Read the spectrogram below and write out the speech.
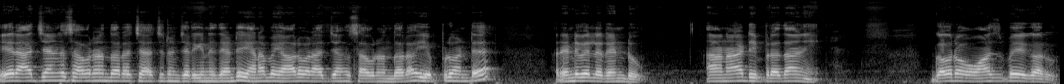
ఏ రాజ్యాంగ సవరణ ద్వారా చేర్చడం జరిగినది అంటే ఎనభై ఆరవ రాజ్యాంగ సవరణ ద్వారా ఎప్పుడు అంటే రెండు వేల రెండు. ఆనాటి ప్రధాని గౌరవ వాజ్పేయి గారు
